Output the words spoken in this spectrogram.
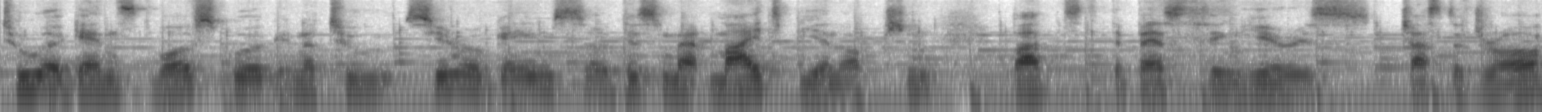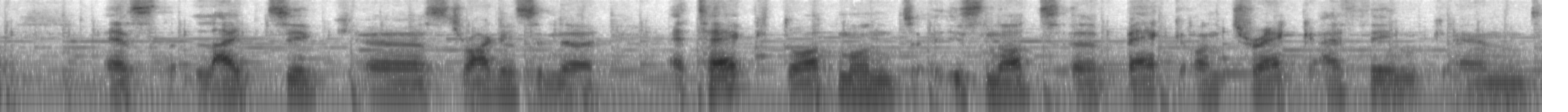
two against Wolfsburg in a 2-0 game, so this might be an option. But the best thing here is just a draw, as Leipzig uh, struggles in the attack. Dortmund is not uh, back on track, I think, and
